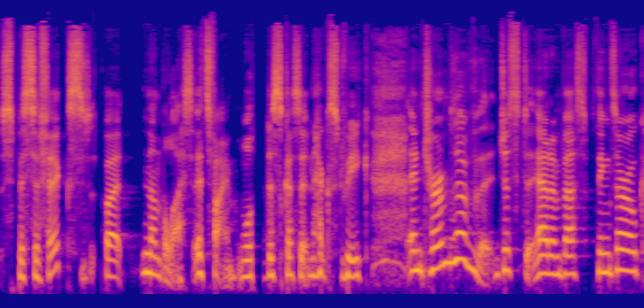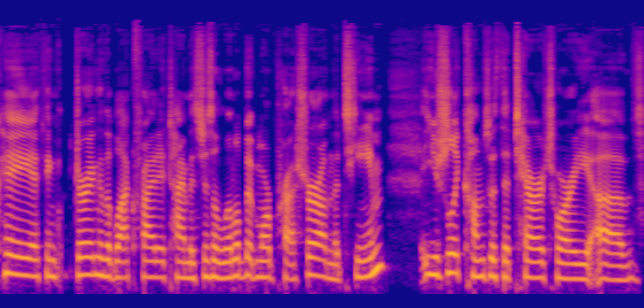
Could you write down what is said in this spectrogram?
specifics, but nonetheless, it's fine. We'll discuss it next week. In terms of just at Invesp, things are okay. I think during the Black Friday time, it's just a little bit more pressure on the team. It usually comes with the territory of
